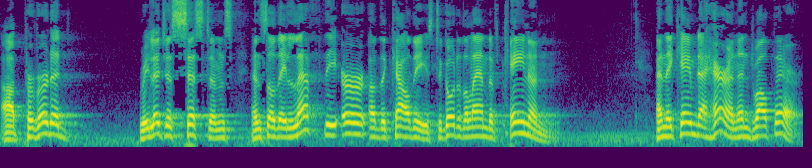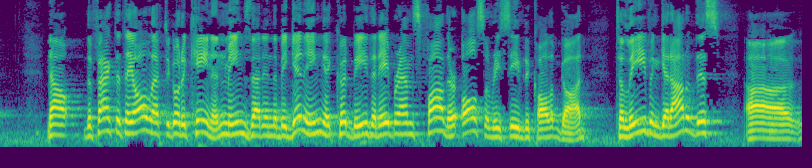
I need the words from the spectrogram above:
uh, perverted religious systems, and so they left the Ur of the Chaldees to go to the land of Canaan. And they came to Haran and dwelt there. Now, the fact that they all left to go to Canaan means that in the beginning it could be that Abraham's father also received a call of God to leave and get out of this uh,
